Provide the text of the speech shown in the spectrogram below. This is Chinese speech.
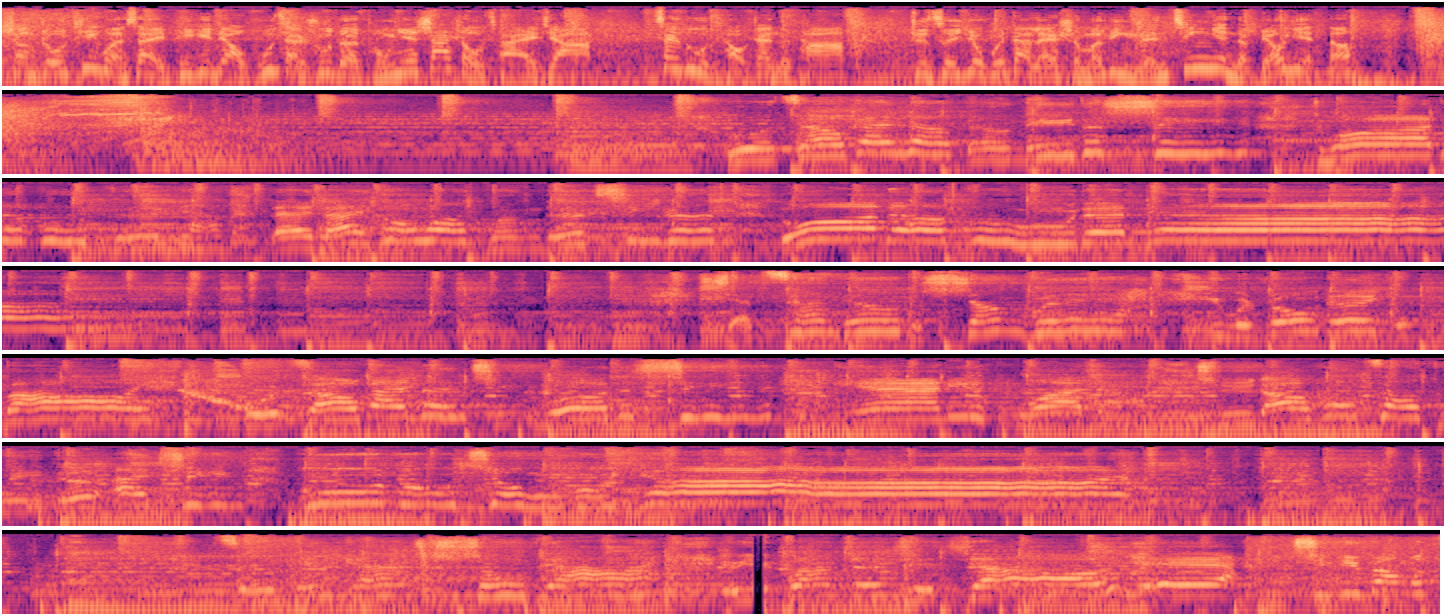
上周踢馆赛 PK 掉胡仔叔的童年杀手蔡爱佳，再度挑战的他，这次又会带来什么令人惊艳的表演呢？我早该料到你的心多得不得了，来来和往往的情人多得不得了，下残留的香味与温柔的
